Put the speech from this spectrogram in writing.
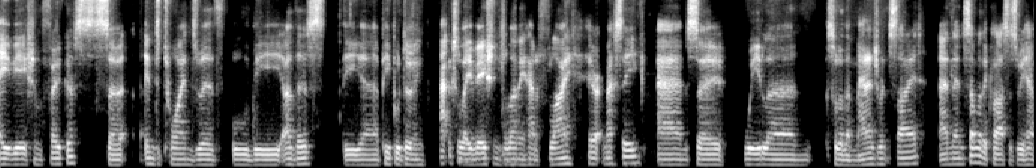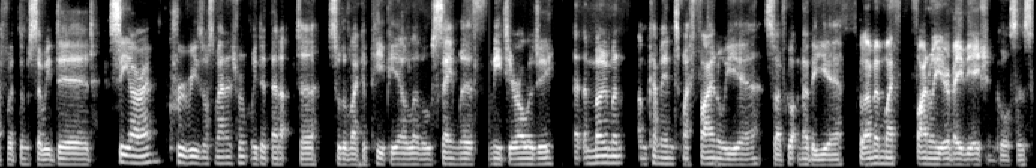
aviation focus. So it intertwines with all the others, the uh, people doing actual aviation to learning how to fly here at Massey. And so we learn sort of the management side and then some of the classes we have with them. So we did CRM, crew resource management. We did that up to sort of like a PPL level. Same with meteorology. At the moment, I'm coming into my final year. So I've got another year, but I'm in my final year of aviation courses.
